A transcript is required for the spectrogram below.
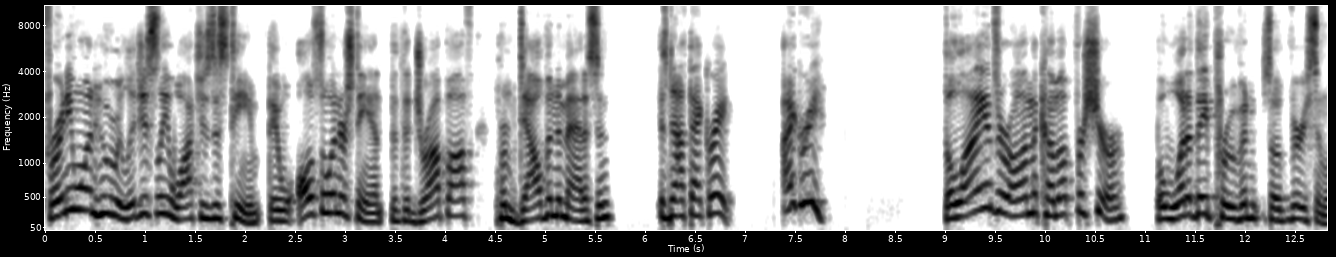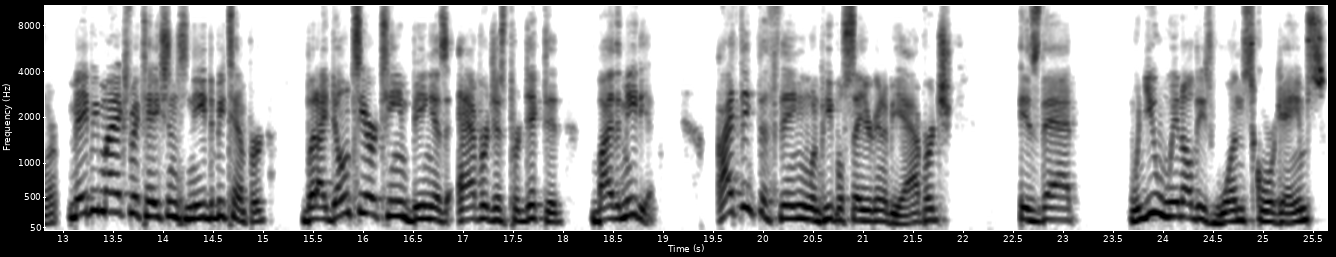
For anyone who religiously watches this team, they will also understand that the drop off from Dalvin to Mattison is not that great. I agree. The Lions are on the come up for sure, but what have they proven? So very similar. Maybe my expectations need to be tempered, but I don't see our team being as average as predicted by the media. I think the thing when people say you're going to be average is that when you win all these one score games,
